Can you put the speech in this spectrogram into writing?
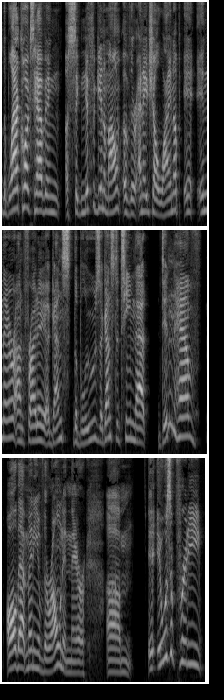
the Blackhawks having a significant amount of their NHL lineup in, there on Friday against the Blues, against a team that didn't have all that many of their own in there. Um, it, it was a pretty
